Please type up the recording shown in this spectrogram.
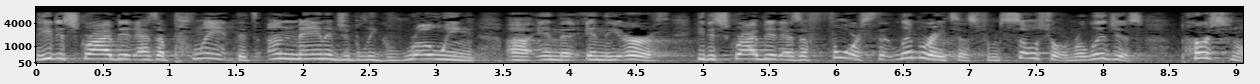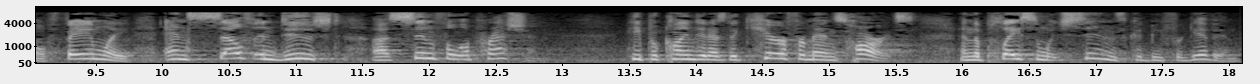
he described it as a plant that's unmanageably growing uh, in the in the earth. He described it as a force that liberates us from social and religious, personal, family, and self-induced uh, sinful oppression. He proclaimed it as the cure for men's hearts and the place in which sins could be forgiven.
